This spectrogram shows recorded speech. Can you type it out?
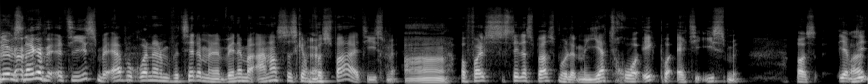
Når vi snakker med ateisme, er på grund af, at når man fortæller, at man er venner med andre, så skal man ja. forsvare ateisme. Ah, Og folk stiller spørgsmålet, men jeg tror ikke på ateisme. Og, s- jamen, det,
